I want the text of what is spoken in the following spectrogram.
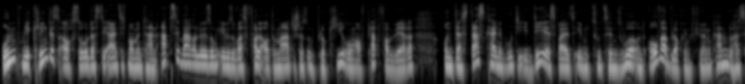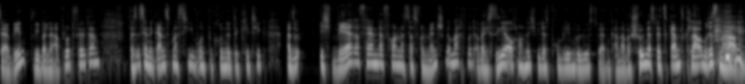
Und mir klingt es auch so, dass die einzig momentan absehbare Lösung eben sowas vollautomatisches und Blockierung auf Plattform wäre. Und dass das keine gute Idee ist, weil es eben zu Zensur und Overblocking führen kann. Du hast es ja erwähnt, wie bei den Uploadfiltern. Das ist ja eine ganz massive und begründete Kritik. Also ich wäre Fan davon, dass das von Menschen gemacht wird, aber ich sehe auch noch nicht, wie das Problem gelöst werden kann. Aber schön, dass wir jetzt ganz klar umrissen haben.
